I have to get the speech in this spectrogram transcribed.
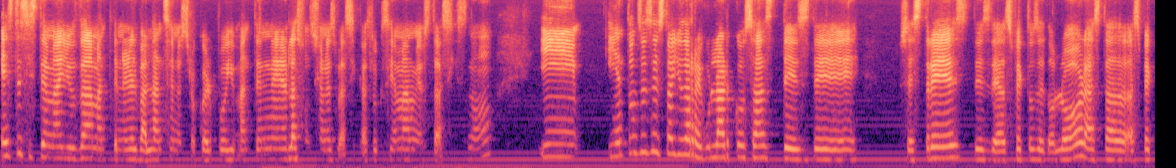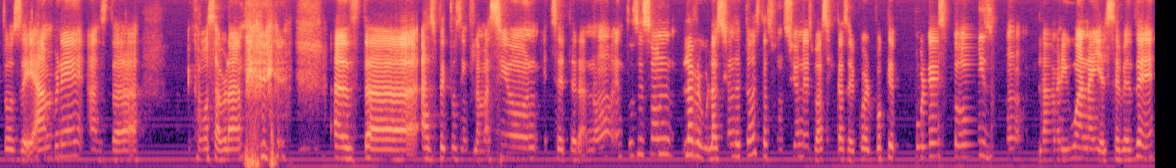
este sistema ayuda a mantener el balance en nuestro cuerpo y mantener las funciones básicas, lo que se llama homeostasis, ¿no? Y, y entonces esto ayuda a regular cosas desde pues, estrés, desde aspectos de dolor hasta aspectos de hambre, hasta, como sabrán, hasta aspectos de inflamación, etcétera, ¿no? Entonces son la regulación de todas estas funciones básicas del cuerpo que por esto mismo la marihuana y el CBD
